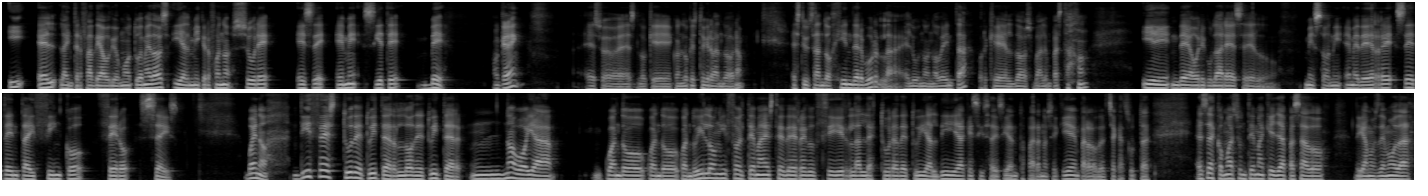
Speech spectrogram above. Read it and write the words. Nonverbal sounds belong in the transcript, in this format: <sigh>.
y el, la interfaz de audio Motu M2 y el micrófono Shure SM7B. ¿Ok? Eso es lo que, con lo que estoy grabando ahora. Estoy usando Hinderburg, el 1.90, porque el 2 vale un pastón. Y de auriculares el mi Sony MDR 75 06. Bueno, dices tú de Twitter, lo de Twitter, mm, no voy a... Cuando, cuando, cuando Elon hizo el tema este de reducir las lecturas de tweet al día, que si 600 para no sé quién, para lo del check ese es como es un tema que ya ha pasado, digamos, de moda,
